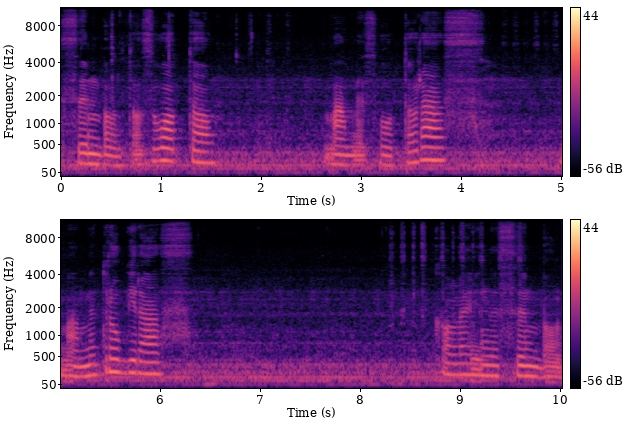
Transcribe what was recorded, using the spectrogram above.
symbol to złoto. Mamy złoto raz, mamy drugi raz. Kolejny symbol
